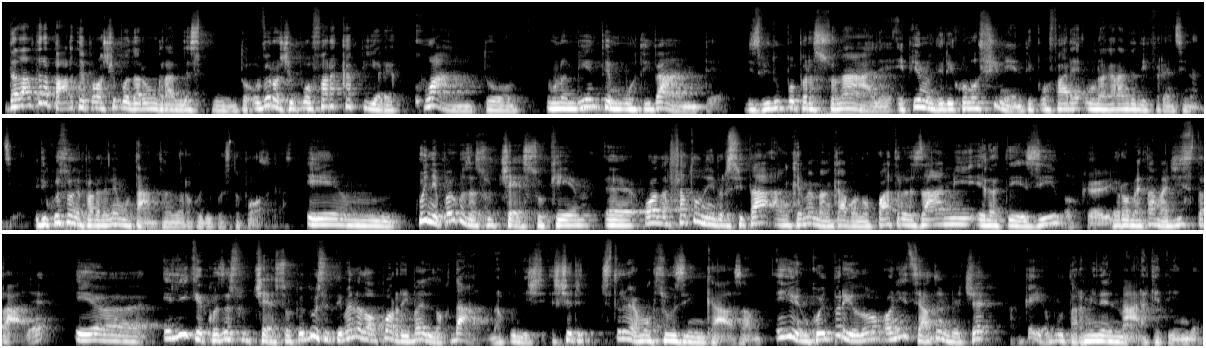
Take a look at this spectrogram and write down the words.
Dall'altra parte però ci può dare un grande spunto, ovvero ci può far capire quanto un ambiente motivante di sviluppo personale e pieno di riconoscimenti può fare una grande differenza in azienda. E di questo ne parleremo tanto nell'arco di questo podcast. E um, quindi poi cosa è successo? Che eh, ho lasciato l'università, anche a me mancavano quattro esami e la tesi, okay. ero metà magistrale, e, uh, e, lì che cosa è successo? Che due settimane dopo arriva il lockdown, quindi ci, ci, ci troviamo chiusi in casa. E io in quel periodo ho iniziato invece anche io a buttarmi nel marketing.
